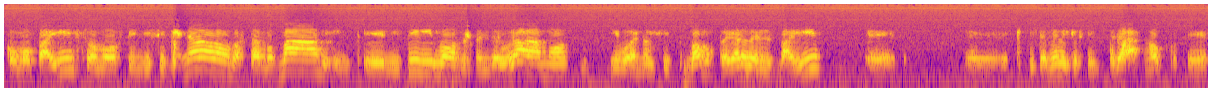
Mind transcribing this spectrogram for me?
como país somos indisciplinados, gastamos más, emitimos, nos endeudamos, y bueno, y si vamos a pegar del país, eh, eh, y también hay que sincerar, ¿no? Porque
